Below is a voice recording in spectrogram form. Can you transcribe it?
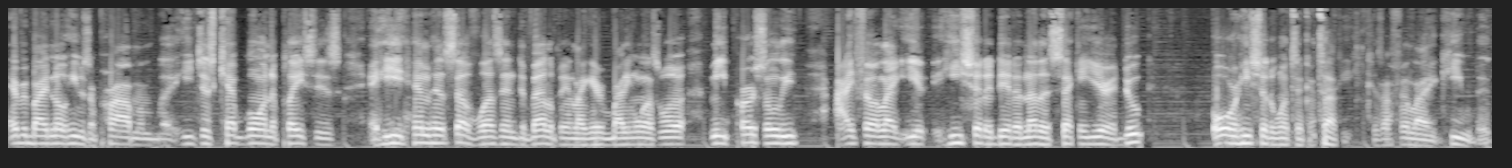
Everybody know he was a problem, but he just kept going to places, and he him himself wasn't developing like everybody wants. Well, me personally, I felt like he, he should have did another second year at Duke, or he should have went to Kentucky because I feel like he the,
